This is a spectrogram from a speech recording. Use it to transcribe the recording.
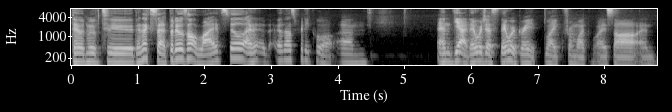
they would move to the next set, but it was all live still, and, and that was pretty cool. Um, and yeah, they were just they were great, like from what I saw, and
